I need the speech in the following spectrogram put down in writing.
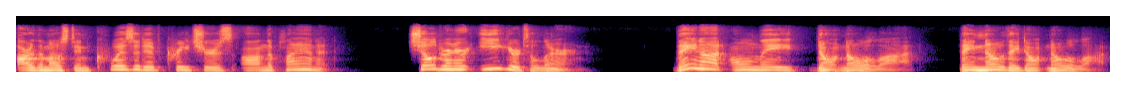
are the most inquisitive creatures on the planet. Children are eager to learn. They not only don't know a lot, they know they don't know a lot.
